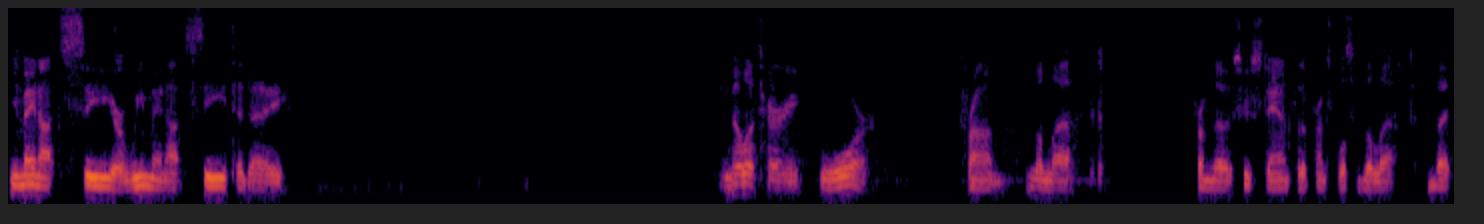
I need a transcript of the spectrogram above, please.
You may not see, or we may not see today, military war from the left, from those who stand for the principles of the left, but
